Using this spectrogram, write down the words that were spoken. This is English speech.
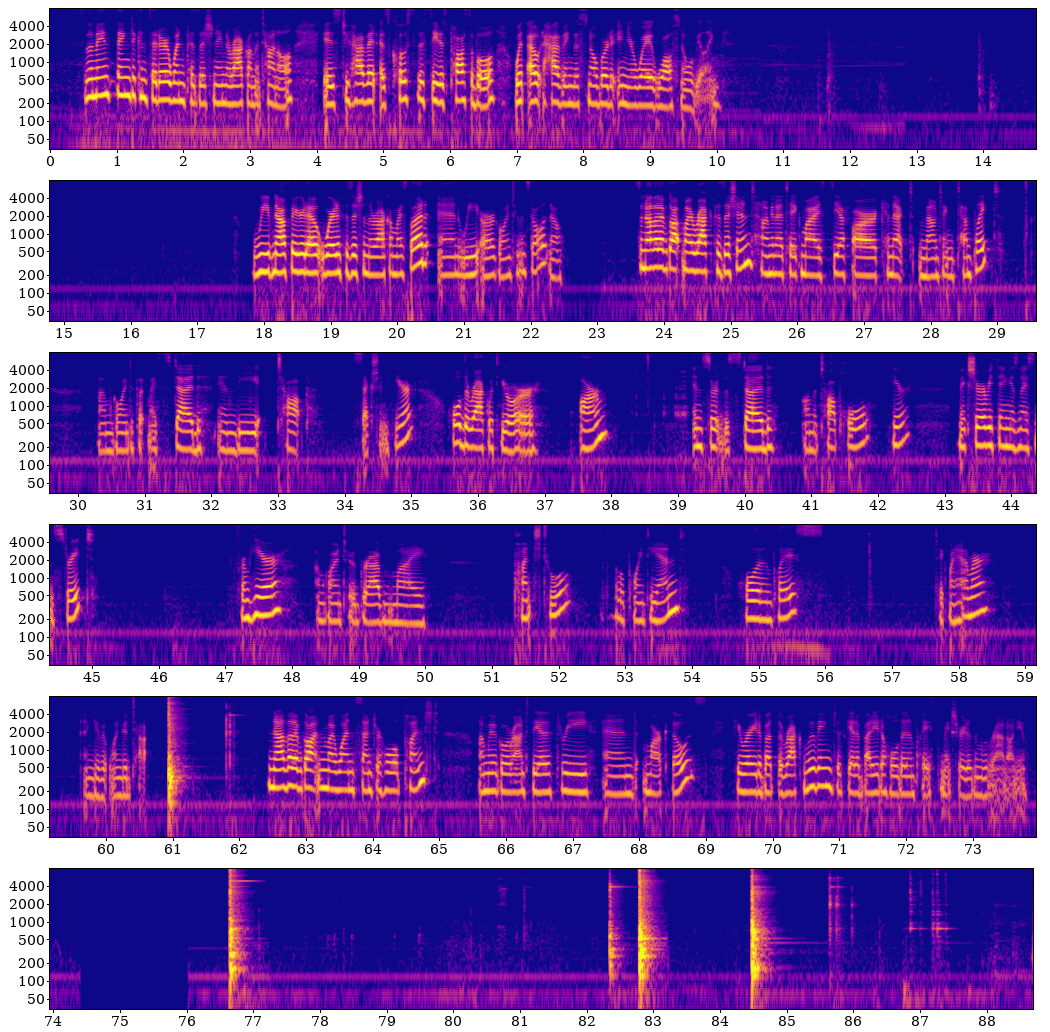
So the main thing to consider when positioning the rack on the tunnel is to have it as close to the seat as possible without having the snowboard in your way while snowmobiling. We've now figured out where to position the rack on my sled and we are going to install it now. So now that I've got my rack positioned, I'm going to take my CFR Connect mounting template I'm going to put my stud in the top section here. Hold the rack with your arm. Insert the stud on the top hole here. Make sure everything is nice and straight. From here, I'm going to grab my punch tool with a little pointy end, hold it in place, take my hammer, and give it one good tap. Now that I've gotten my one center hole punched, I'm going to go around to the other three and mark those. If you're worried about the rack moving, just get a buddy to hold it in place to make sure it doesn't move around on you.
